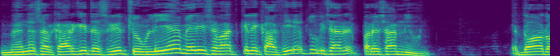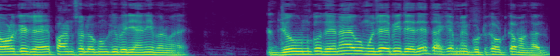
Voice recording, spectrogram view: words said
میں نے سرکار کی تصویر چوم لی ہے، میری شفات کے لیے کافی ہے، تو بےچارے پریشان نہیں ہونا دوڑ دوڑ کے جو ہے پانچ سو لوگوں کی بریانی بنوائے۔ جو ان کو دینا ہے وہ مجھے بھی دے دے تاکہ میں گٹکا اٹکا منگا لوں۔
